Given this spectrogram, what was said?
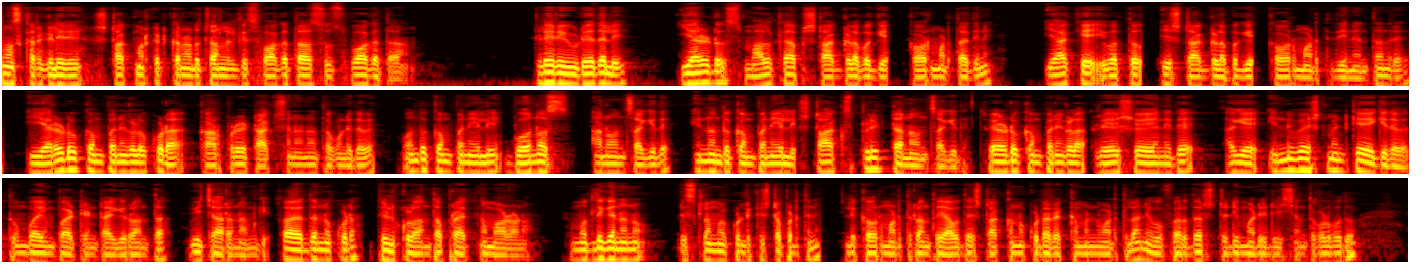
ನಮಸ್ಕಾರ ಗೆಳೆಯರಿ, stock market Kannada ಚಾನಲ್ಗೆ ಸ್ವಾಗತ, ಸುಸ್ವಾಗತ. ಗೆಳೆಯರಿ ವಿಡಿಯೋದಲ್ಲಿ ಎರಡು ಸ್ಮಾಲ್ ಕ್ಯಾಪ್ ಸ್ಟಾಕ್ಗಳ ಬಗ್ಗೆ ಕವರ್ ಮಾಡ್ತಾ ಇದ್ದೀನಿ. ಯಾಕೆ ಇವತ್ತು ಈ ಸ್ಟಾಕ್ಗಳ ಬಗ್ಗೆ ಕವರ್ ಮಾಡ್ತಿದ್ದೀನಿ ಅಂತಂದ್ರೆ, ಈ ಎರಡು ಕಂಪನಿಗಳು ಕೂಡ ಕಾರ್ಪೊರೇಟ್ ಆಕ್ಷನ್ ಅನ್ನು ತಗೊಂಡಿದ್ದಾವೆ. ಒಂದು ಕಂಪನಿಯಲ್ಲಿ ಬೋನಸ್ ಅನೌನ್ಸ್ ಆಗಿದೆ, ಇನ್ನೊಂದು ಕಂಪನಿಯಲ್ಲಿ ಸ್ಟಾಕ್ ಸ್ಪ್ಲಿಟ್ ಅನೌನ್ಸ್ ಆಗಿದೆ. ಸೊ ಎರಡು ಕಂಪನಿಗಳ ರೇಷಿಯೋ ಏನಿದೆ, ಹಾಗೆ ಇನ್ವೆಸ್ಟ್ಮೆಂಟ್ಗೆ ಹೇಗಿದಾವೆ, ತುಂಬಾ ಇಂಪಾರ್ಟೆಂಟ್ ಆಗಿರುವಂತ ವಿಚಾರ ನಮಗೆ. ಸೊ ಅದನ್ನು ಕೂಡ ತಿಳ್ಕೊಳ್ಳುವಂತ ಪ್ರಯತ್ನ ಮಾಡೋಣ. ಮೊದಲಿಗೆ ನಾನು ಡಿಸ್ಕ್ಲೈಮರ್ ಕೊಡ್ಲಿಕ್ಕೆ ಇಷ್ಟಪಡ್ತೀನಿ. ಇಲ್ಲಿ ಕವರ್ ಮಾಡ್ತಿರೋಂಥ ಯಾವುದೇ ಸ್ಟಾಕ್ ಅನ್ನು ಕೂಡ ರೆಕಮೆಂಡ್ ಮಾಡ್ತಿಲ್ಲ. ನೀವು ಫರ್ದರ್ ಸ್ಟಡಿ ಮಾಡಿ ಡಿಸಿಷನ್ ತಗೊಳ್ಬೋದು.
